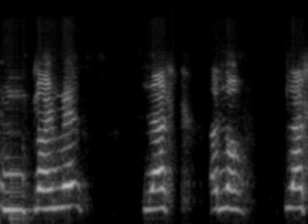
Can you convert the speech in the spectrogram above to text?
employment plus ano, plus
